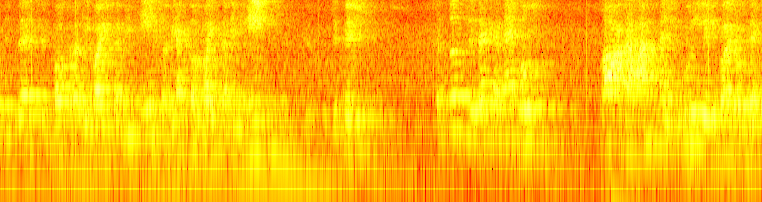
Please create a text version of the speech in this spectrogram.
وبالذات في الفترة دي vitamin A فبيحصل vitamin A deficiency الطفل ده كمان بص قاعدة عامة لكل الفيروسات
